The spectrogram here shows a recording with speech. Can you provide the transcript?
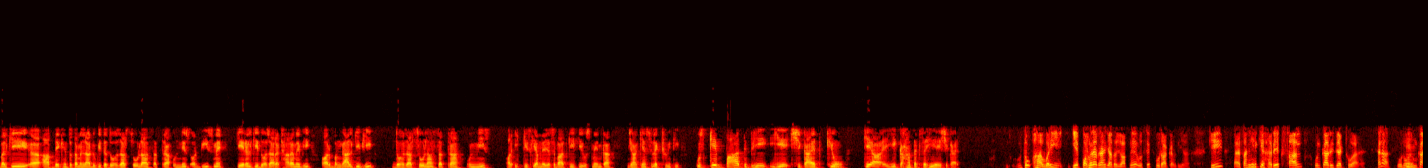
बल्कि आप देखें तो तमिलनाडु की तो 2016, 17, 19 और 20 में केरल की 2018 में भी और बंगाल की भी 2016, 17, 19 और 21 की हमने जैसे बात की कि उसमें इनका झांकियाँ सिलेक्ट हुई थी। उसके बाद भी ये शिकायत क्यों? क्या ये कहाँ तक सही है ये शिकायत? तो हाँ वही ये पॉइंट रह गया था जो आपने उसे पूरा कर दिया कि ऐसा नहीं है कि हर एक साल उनका रिजेक्ट हुआ है है ना? उन्होंने हम्म। उनका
